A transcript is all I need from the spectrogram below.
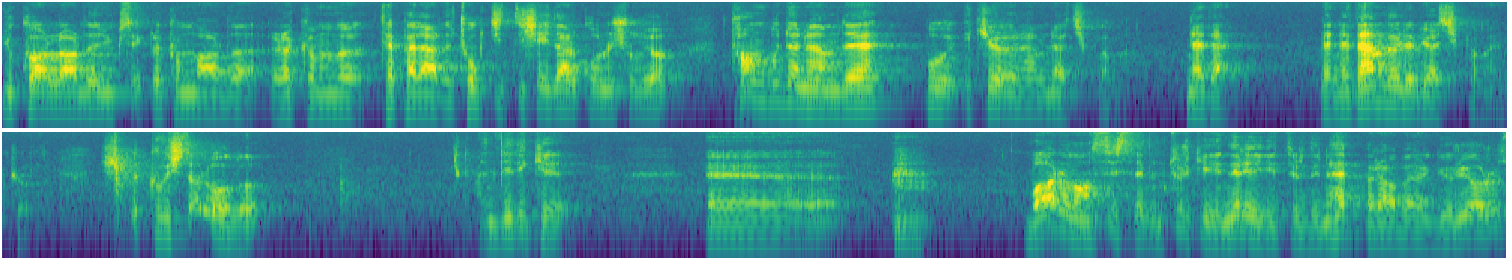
yukarılarda, yüksek rakımlarda, rakımlı tepelerde çok ciddi şeyler konuşuluyor. Tam bu dönemde bu iki önemli açıklama. Neden? Ve neden böyle bir açıklama yapıyorlar? Şimdi Kılıçdaroğlu dedi ki eee var olan sistemin Türkiye'yi nereye getirdiğini hep beraber görüyoruz.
